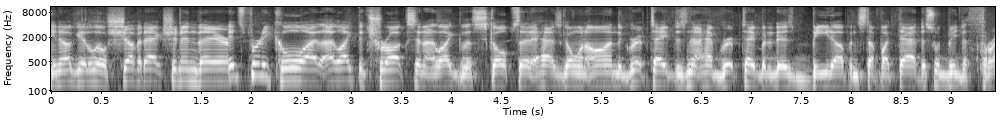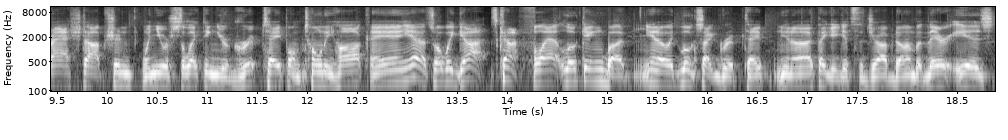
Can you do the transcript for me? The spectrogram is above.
You know, get a little shove-it action in there. It's pretty cool. I, I like the trucks and I like the sculpts that it has going on. The grip tape does not have grip tape, but it is beat up and stuff like that. This would be the thrashed option when you were selecting your grip tape on Tony Hawk. And yeah, that's what we got. It's kind of flat looking, but you know, it looks like grip tape. You know, I think it gets the job done, but there is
